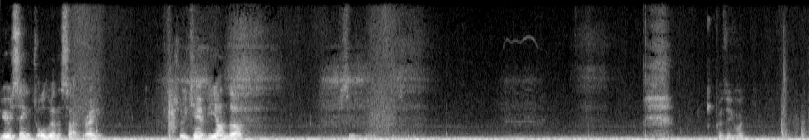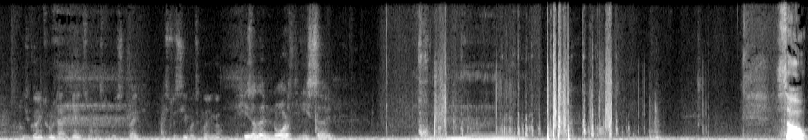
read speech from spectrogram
You're saying it's all the way on the side, right? So he can't be on the. see. Because he went, he's going through that gate, so he has to go straight. Has to see what's going on. He's on the northeast side. So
